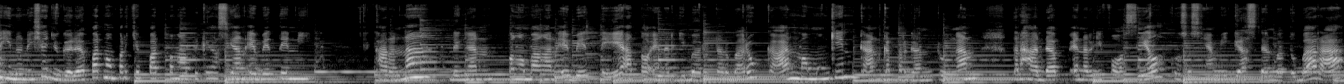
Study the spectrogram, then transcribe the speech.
Indonesia juga dapat mempercepat pengaplikasian EBT nih. Karena dengan pengembangan EBT atau energi baru terbarukan memungkinkan ketergantungan terhadap energi fosil, khususnya migas dan batu bara,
